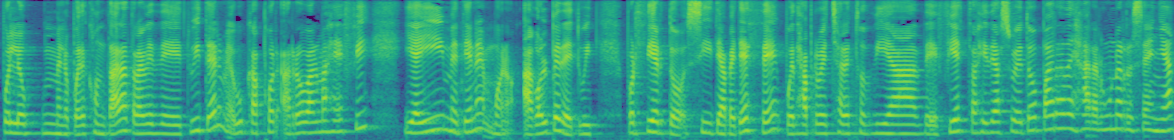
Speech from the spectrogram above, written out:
pues me lo puedes contar a través de Twitter, me buscas por arroba almajefi y ahí me tienes, bueno, a golpe de tweet. Por cierto, si te apetece, puedes aprovechar estos días de fiestas y de asueto para dejar alguna reseña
